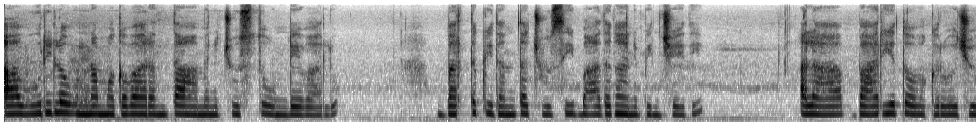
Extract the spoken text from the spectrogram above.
ఆ ఊరిలో ఉన్న మగవారంతా ఆమెను చూస్తూ ఉండేవాళ్ళు. భర్తకు ఇదంతా చూసి బాధగా అనిపించేది. అలా భార్యతో ఒకరోజు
